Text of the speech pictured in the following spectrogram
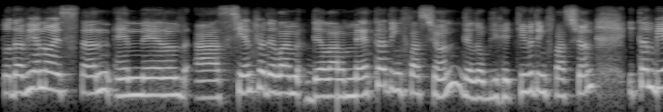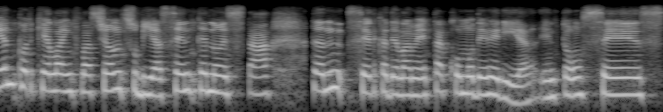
todavía no están en el uh, centro de la, de la meta de inflación, del objetivo de inflación, y también porque la inflación subyacente no está tan cerca de la meta como debería. Entonces,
